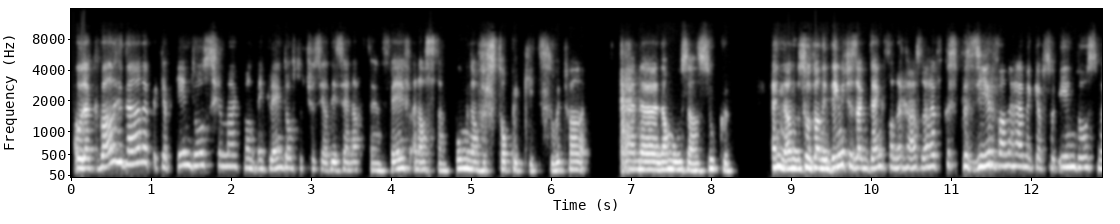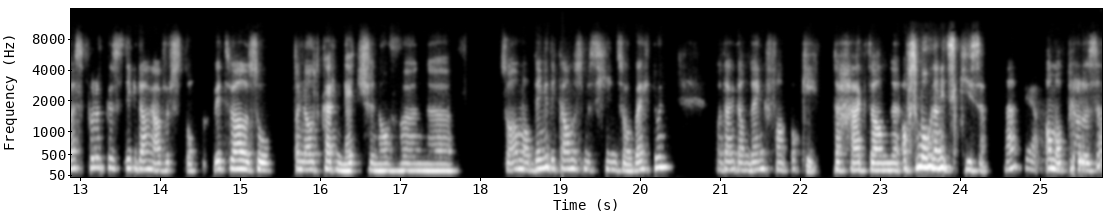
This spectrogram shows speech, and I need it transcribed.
Wat ik wel gedaan heb, ik heb één doos gemaakt, want mijn kleindochtertjes, ja, die zijn acht en vijf. En als ze dan komen, dan verstop ik iets. Weet wel. En eh, dan moeten ze dan zoeken. En dan zo van die dingetjes dat ik denk van, daar gaan ze nog even plezier van hebben. Ik heb zo één doos met spulletjes die ik dan ga verstoppen. Weet wel, zo een oud karnetje of een... eh, zo allemaal dingen die ik anders misschien zou wegdoen. Maar dat ik dan denk van, oké, dat ga ik dan... eh, of ze mogen dan iets kiezen. Hè? Ja. Allemaal prullen, hè.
